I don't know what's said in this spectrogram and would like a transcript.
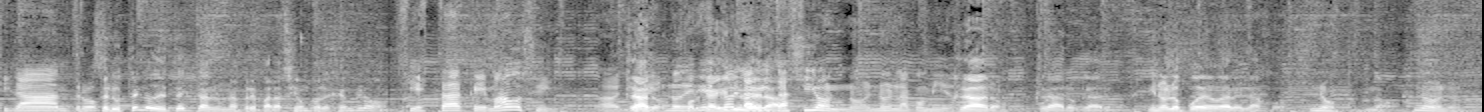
cilantro. ¿Pero usted lo detecta en una preparación, por ejemplo? Si está quemado, sí. Ah, lo Claro, de- lo porque ahí en la libera. habitación, no, no en la comida. Claro, claro, claro. Y no lo puede ver el ajo. No, No. no, no. no.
